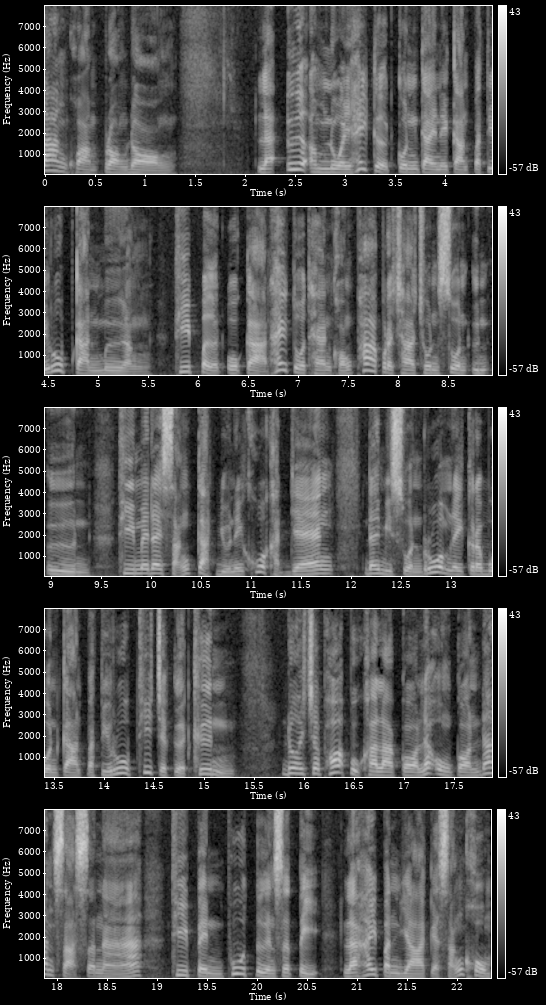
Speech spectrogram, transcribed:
สร้างความปรองดอง และเอื้ออำนวยให้เกิดกลไกในการปฏิรูปการเมือง ที่เปิดโอกาสให้ตัวแทนของภาคประชาชนส่วนอื่น ๆ ที่ไม่ได้สังกัดอยู่ในขั้วขัดแย้ง ได้มีส่วนร่วมในกระบวนการปฏิรูปที่จะเกิดขึ้น โดยเฉพาะบุคลากรและองค์กรด้านศาสนา ที่เป็นผู้เตือนสติและให้ปัญญาแก่สังคม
